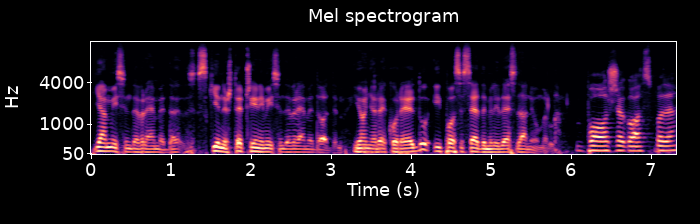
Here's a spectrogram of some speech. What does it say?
ja mislim da je vreme da skineš te čini, mislim da je vreme da odem. I on je rekao u redu i posle 7 ili 10 dana je umrla. Bože gospode.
